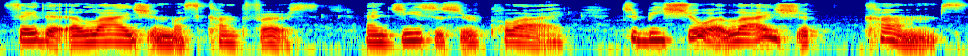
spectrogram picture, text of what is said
say that Elijah must come first? And Jesus replied, To be sure, Elijah comes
